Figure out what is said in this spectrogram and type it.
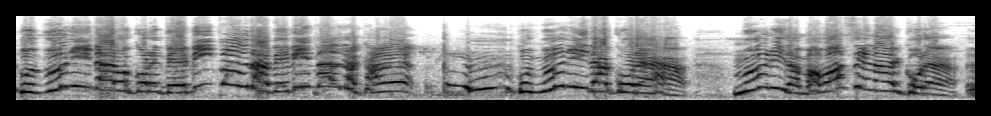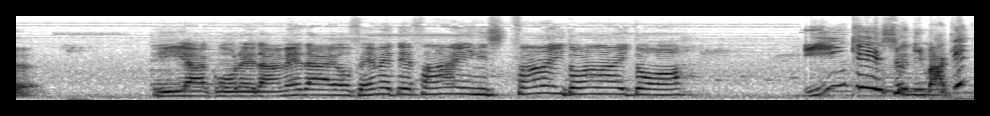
い。これ無理だろこれ。ベビーパウダーベビーパウダー買う。これ無理だこれ。無理だ回せないこれ。いやこれダメだよせめて3位にし3位取らないとインケーションに負けてる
